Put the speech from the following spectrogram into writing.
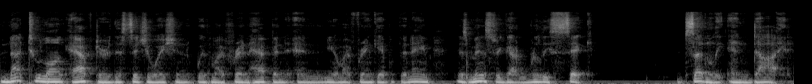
not too long after this situation with my friend happened, and you know my friend gave up the name, this minister got really sick suddenly and died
